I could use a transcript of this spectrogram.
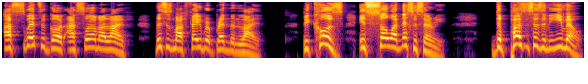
I swear to God, I swear my life. This is my favorite Brendan lie because it's so unnecessary the person says in the email,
